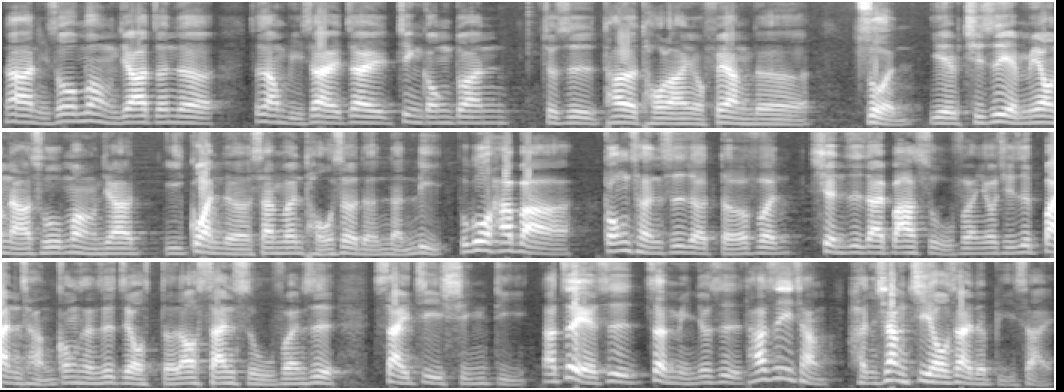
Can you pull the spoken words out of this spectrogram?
那你说梦想家真的这场比赛在进攻端，就是他的投篮有非常的。准也其实也没有拿出梦想家一贯的三分投射的能力，不过他把工程师的得分限制在八十五分，尤其是半场工程师只有得到三十五分，是赛季新低。那这也是证明，就是它是一场很像季后赛的比赛，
